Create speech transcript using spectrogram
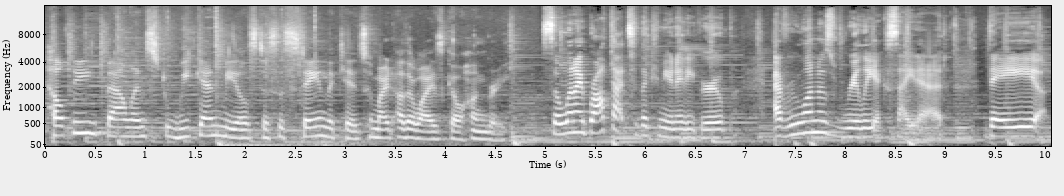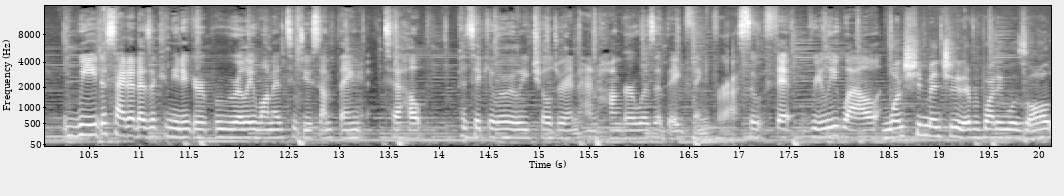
healthy, balanced weekend meals to sustain the kids who might otherwise go hungry. So when I brought that to the community group, everyone was really excited. They, we decided as a community group we really wanted to do something to help particularly children, and hunger was a big thing for us. So it fit really well. Once she mentioned it, everybody was all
